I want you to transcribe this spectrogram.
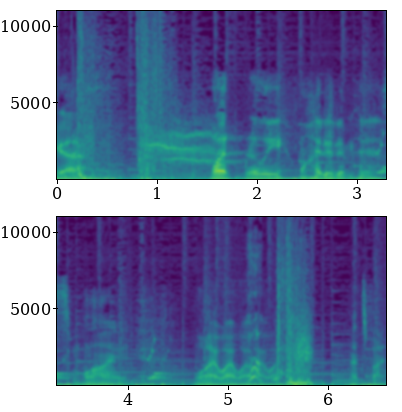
Guess. What? Really? Why did it miss? Why? Why, why, why, why, why? That's fine.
